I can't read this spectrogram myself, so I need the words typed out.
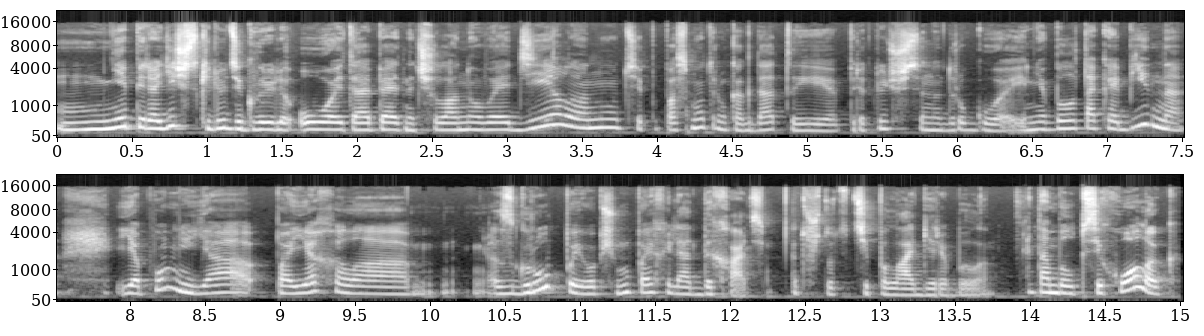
мне периодически люди говорили, ой, ты опять начала новое дело, ну, типа, посмотрим, когда ты переключишься на другое. И мне было так обидно. Я помню, я поехала с группой, в общем, мы поехали отдыхать. Это что-то типа лагеря было. Там был психолог,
